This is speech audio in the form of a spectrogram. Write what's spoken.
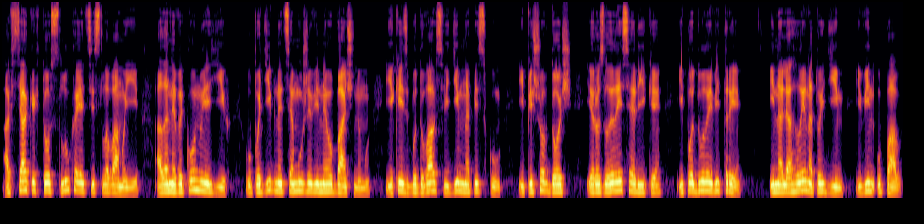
А всякий, хто слухає ці слова мої, але не виконує їх, уподібниться мужеві необачному, який збудував свій дім на піску, і пішов дощ, і розлилися ріки, і подули вітри, і налягли на той дім, і він упав,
